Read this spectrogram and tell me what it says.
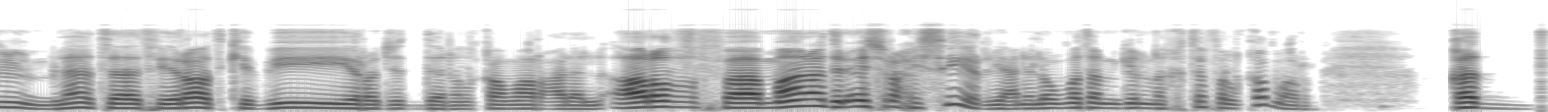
امم لا تأثيرات كبيرة جدا القمر على الأرض فما ندري إيش راح يصير. يعني لو مثلا قلنا اختفى القمر قد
